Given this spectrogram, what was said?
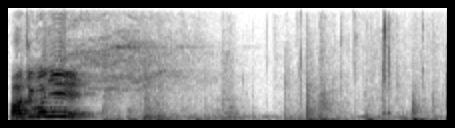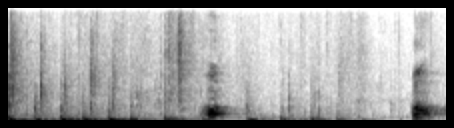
아주머니! 어? 어?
